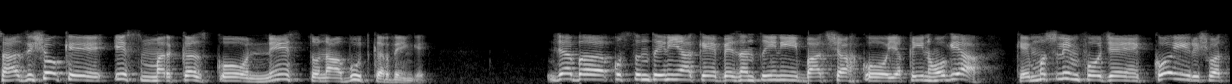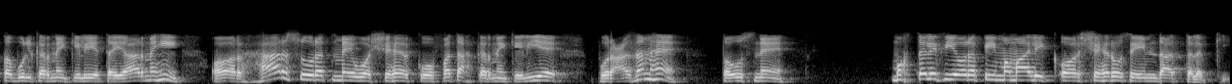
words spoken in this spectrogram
سازشوں کے اس مرکز کو نیست و نابود کر دیں گے۔ جب قسطنطینیہ کے بیزنطینی بادشاہ کو یقین ہو گیا کہ مسلم فوجیں کوئی رشوت قبول کرنے کے لیے تیار نہیں اور ہر صورت میں وہ شہر کو فتح کرنے کے لیے پرعزم ہیں، تو اس نے مختلف یورپی ممالک اور شہروں سے امداد طلب کی۔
